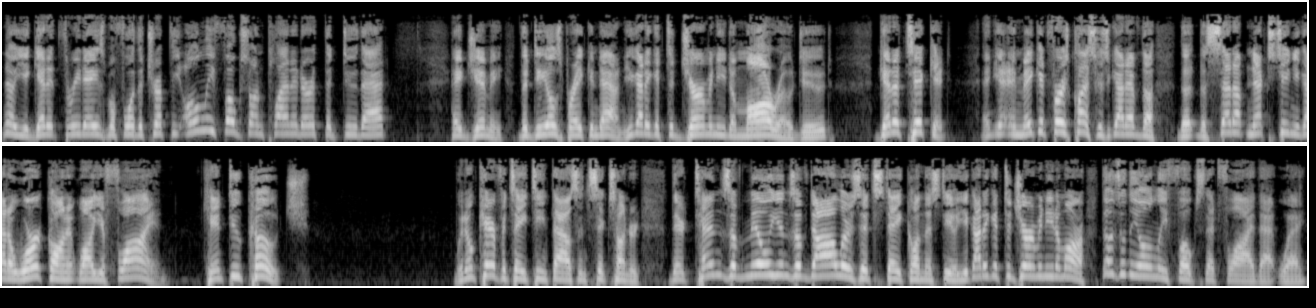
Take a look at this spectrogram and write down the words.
No, you get it three days before the trip. The only folks on planet Earth that do that. Hey Jimmy, the deal's breaking down. You got to get to Germany tomorrow, dude. Get a ticket and yeah, and make it first class because you got to have the, the the setup next to you and you got to work on it while you're flying. Can't do coach. We don't care if it's eighteen thousand six hundred. There are tens of millions of dollars at stake on this deal. You got to get to Germany tomorrow. Those are the only folks that fly that way.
